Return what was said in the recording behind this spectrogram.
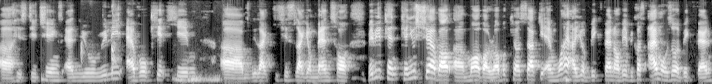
uh, his teachings, and you really advocate him. Um, like he's like your mentor. Maybe you can can you share about uh, more about Robert Kiyosaki and why are you a big fan of it? Because I'm also a big fan.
